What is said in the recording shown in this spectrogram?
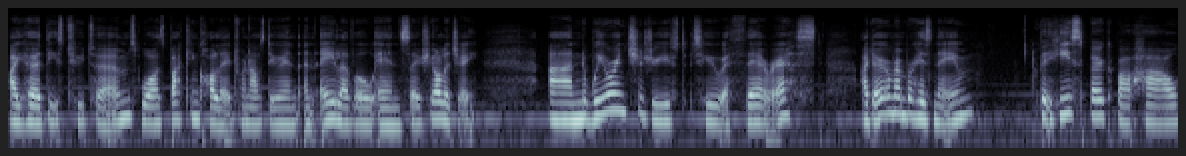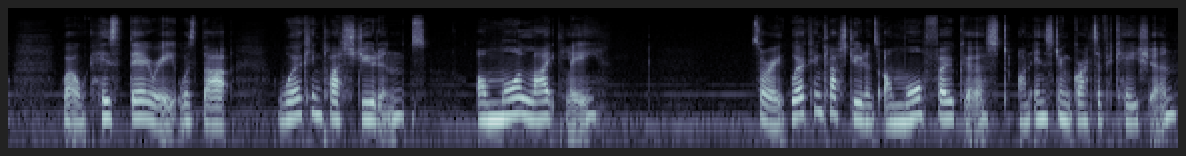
I heard these two terms was back in college when I was doing an A level in sociology and we were introduced to a theorist. I don't remember his name, but he spoke about how, well, his theory was that working class students are more likely, sorry, working class students are more focused on instant gratification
